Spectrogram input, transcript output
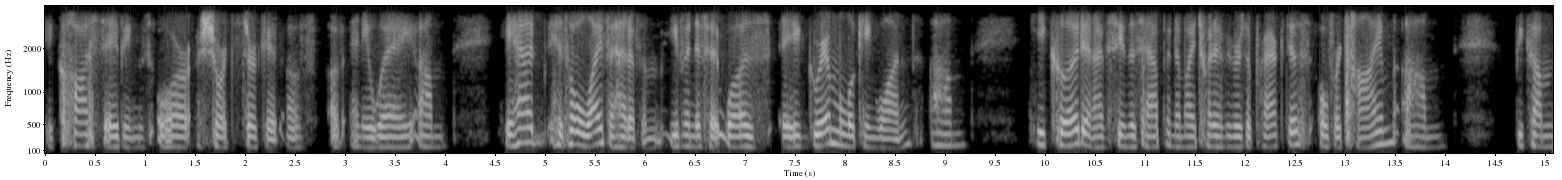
a cost savings or a short circuit of of any way. Um, he had his whole life ahead of him, even if it was a grim looking one. Um, he could, and I've seen this happen in my 25 years of practice over time, um, become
